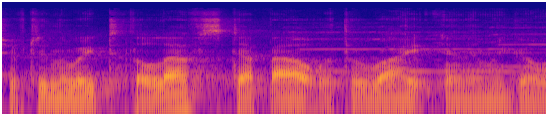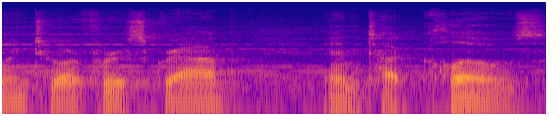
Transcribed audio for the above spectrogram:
Shifting the weight to the left, step out with the right, and then we go into our first grab and tuck close.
